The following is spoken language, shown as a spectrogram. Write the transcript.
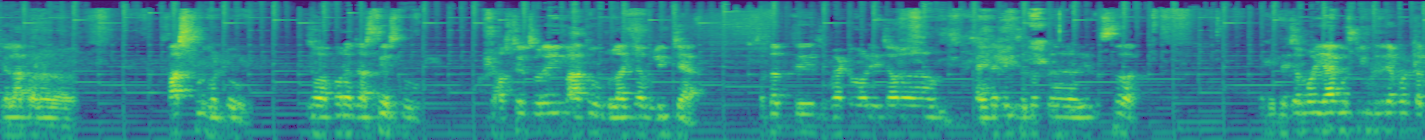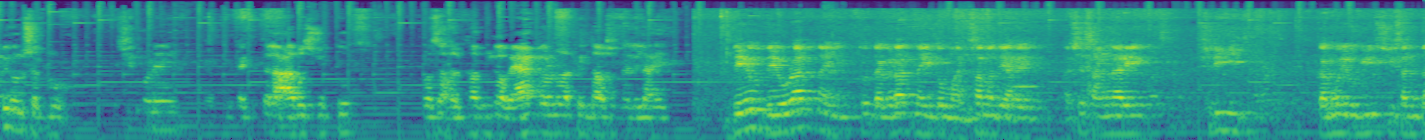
त्याला आपण फास्ट फूड म्हणतो त्याचा वापर जास्ती असतो. हॉस्टेल्सवरही पाहतो मुलांच्या मुलींच्या. सतत ते झोमॅटो आणि याच्यावर काही ना काही सतत येत असतं. आणि त्याच्यामुळे या गोष्टी कुठेतरी आपण कमी करू शकतो. निश्चितपणे त्याला आळा बसू शकतो. थोडासा हलका फुलका व्यायाम करणं अत्यंत आवश्यक झालेलं आहे. देव देवळात नाही तो दगडात नाही तो माणसामध्ये आहे असे सांगणारे श्री कर्मयोगी श्री संत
